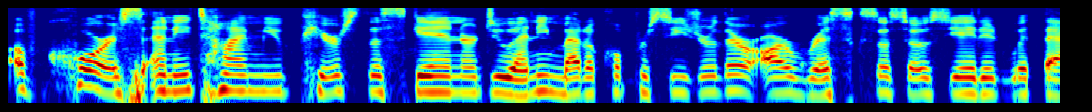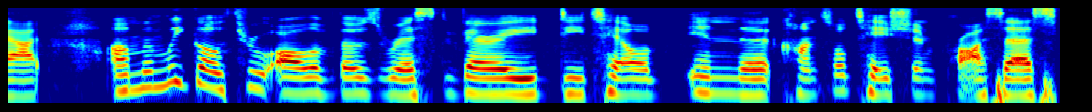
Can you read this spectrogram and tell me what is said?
Of course, anytime you pierce the skin or do any medical procedure, there are risks associated with that. Um, and we go through all of those risks very detailed in the consultation process.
